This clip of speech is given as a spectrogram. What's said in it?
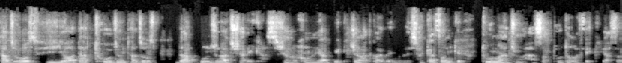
تجاوز یا در توجون تجاوز در اون جنایت شریک خامنه‌ای هم یک جنایتکار بین و کسانی که تو مجموعه هستن تو اتاق فکری هستن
